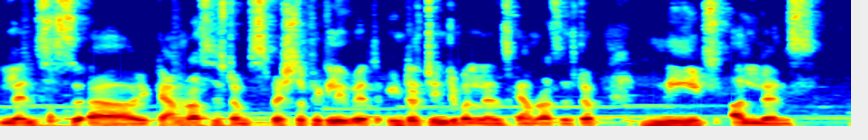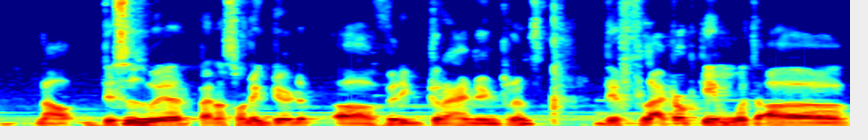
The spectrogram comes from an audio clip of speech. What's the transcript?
lens uh, camera system specifically with interchangeable lens camera system needs a lens. Now this is where panasonic did a very grand entrance. They flat out came with a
